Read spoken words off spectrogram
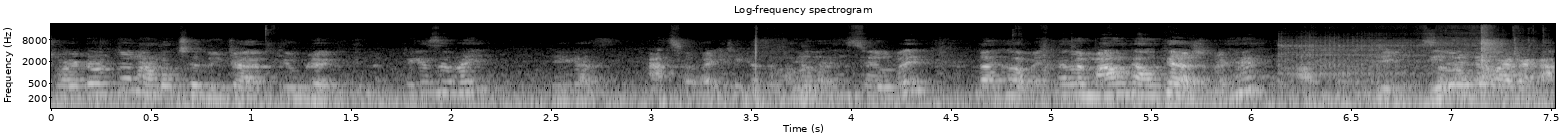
ছয় ডর্জন আর হচ্ছে দুইটা টিউবলাইট দিলাম। ঠিক আছে ভাই? ঠিক আছে। আচ্ছা ভাই ঠিক আছে ভালো থাকেন সোহেল ভাই দেখা হবে। তাহলে মাল কালকে আসবে হ্যাঁ? ঠিক টাকা?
